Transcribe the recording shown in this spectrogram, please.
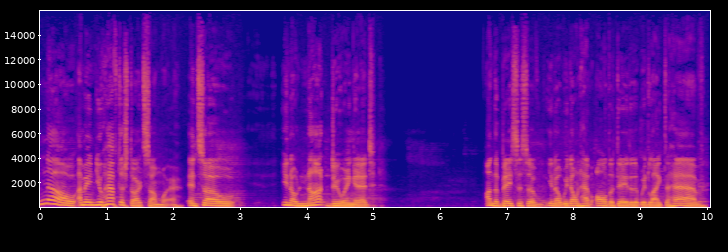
No i mean you have to start somewhere. And so you know not doing it on the basis of you know we don't have all the data that we'd like to have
